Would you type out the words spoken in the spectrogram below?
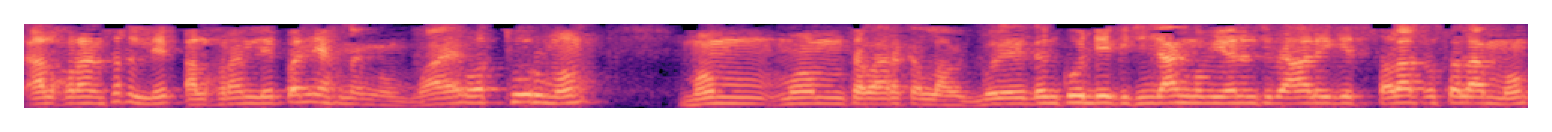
alxuraan sax lépp alxuraan lépp a neex nag moom waaye wa tuur moom moom moom tabarakallah bu dee da nga koo dégg ci njàngum yonent bi alayhi salaatu wasalaam moom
